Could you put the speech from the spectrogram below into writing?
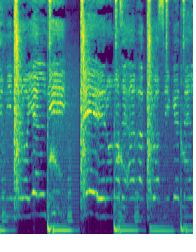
sin dinero y el dinero no sea rapero así que te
